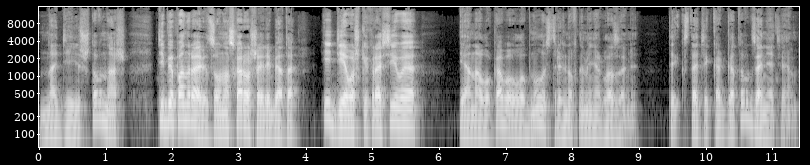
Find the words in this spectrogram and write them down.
«Надеюсь, что в наш. Тебе понравится, у нас хорошие ребята. И девушки красивые». И она лукаво улыбнулась, стрельнув на меня глазами. «Ты, кстати, как готов к занятиям?»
